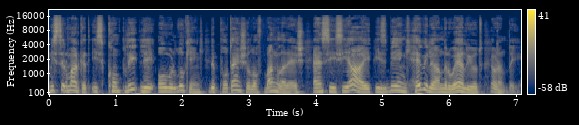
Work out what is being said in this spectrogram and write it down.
Mr. Market is completely overlooking the potential of Bangladesh and CCI is being heavily undervalued currently.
